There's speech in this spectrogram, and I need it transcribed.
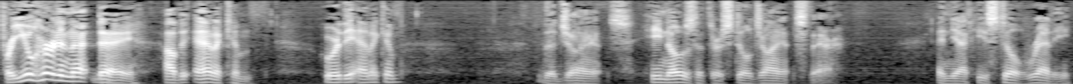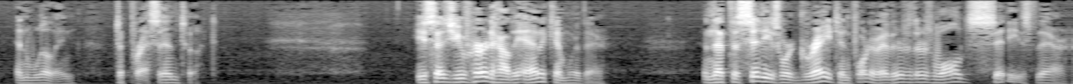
For you heard in that day how the Anakim, who are the Anakim? The giants. He knows that there's still giants there. And yet he's still ready and willing to press into it. He says, You've heard how the Anakim were there, and that the cities were great and fortified. There's, there's walled cities there.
